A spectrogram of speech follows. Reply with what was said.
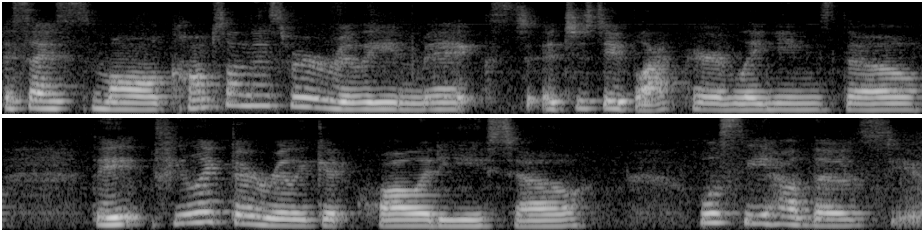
a size small. Comps on this were really mixed. It's just a black pair of leggings though. They feel like they're really good quality, so we'll see how those do.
